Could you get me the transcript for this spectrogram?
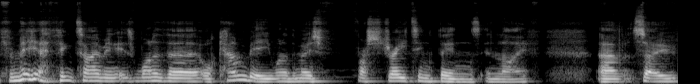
for me I think timing is one of the or can be one of the most frustrating things in life. Um, so,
